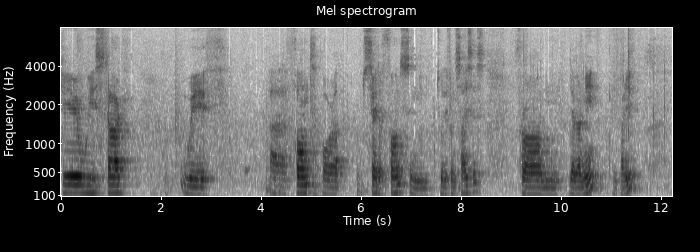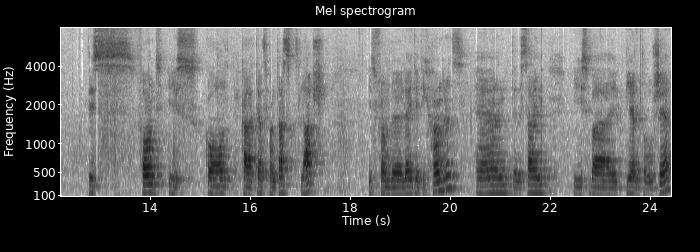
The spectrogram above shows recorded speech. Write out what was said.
here we start with a font or a set of fonts in two different sizes from Deberny in Paris. This font is called Caractères Fantasques Large. It's from the late 1800s and the design is by Pierre Droucher,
